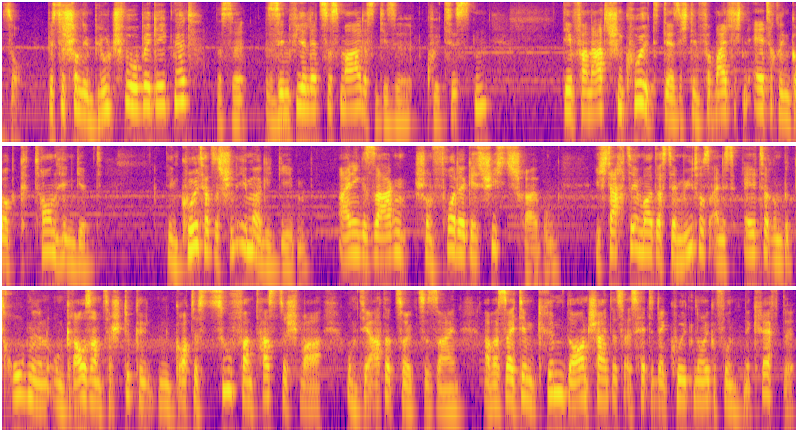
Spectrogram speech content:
So, Bist du schon dem Blutschwur begegnet? Das äh, sind wir letztes Mal. Das sind diese Kultisten. Dem fanatischen Kult, der sich den vermeintlichen älteren Gott Cthon hingibt. Den Kult hat es schon immer gegeben. Einige sagen, schon vor der Geschichtsschreibung. Ich dachte immer, dass der Mythos eines älteren, betrogenen und grausam zerstückelten Gottes zu fantastisch war, um Theaterzeug zu sein, aber seit dem Grimm Dawn scheint es, als hätte der Kult neu gefundene Kräfte.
